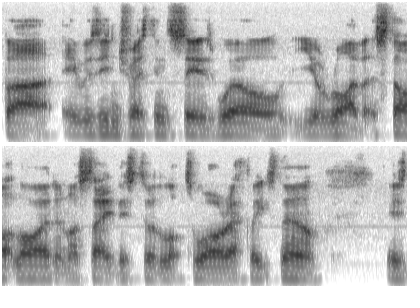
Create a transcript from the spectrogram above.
But it was interesting to see as well. You arrive at the start line, and I say this to a lot to our athletes now: is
